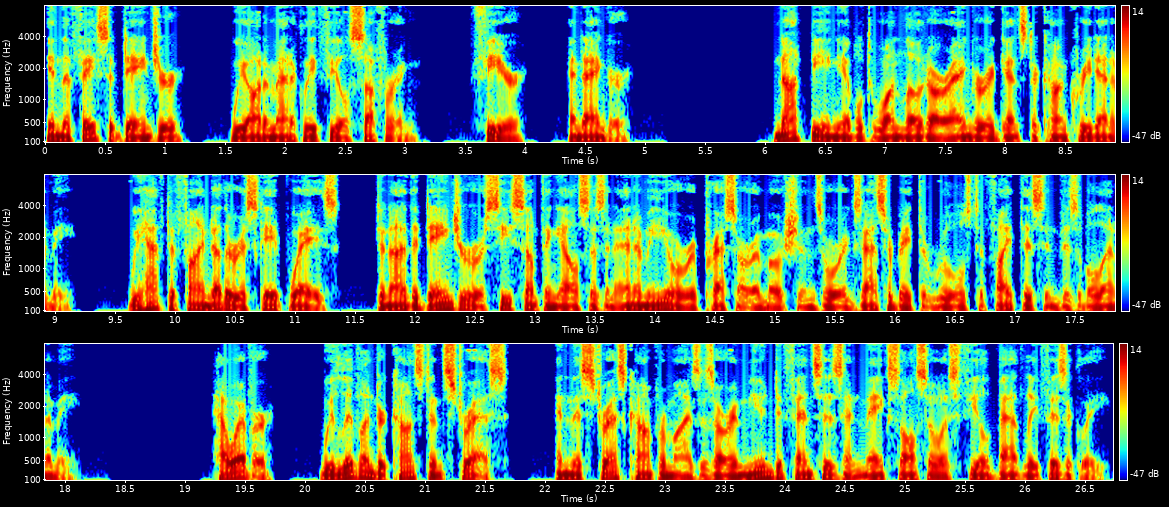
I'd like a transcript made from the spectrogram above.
In the face of danger, we automatically feel suffering, fear, and anger. Not being able to unload our anger against a concrete enemy. We have to find other escape ways, deny the danger or see something else as an enemy or repress our emotions or exacerbate the rules to fight this invisible enemy. However, we live under constant stress, and this stress compromises our immune defenses and makes also us feel badly physically.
